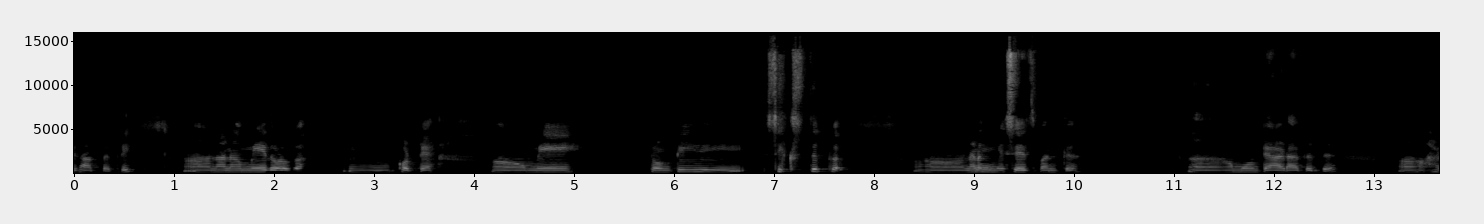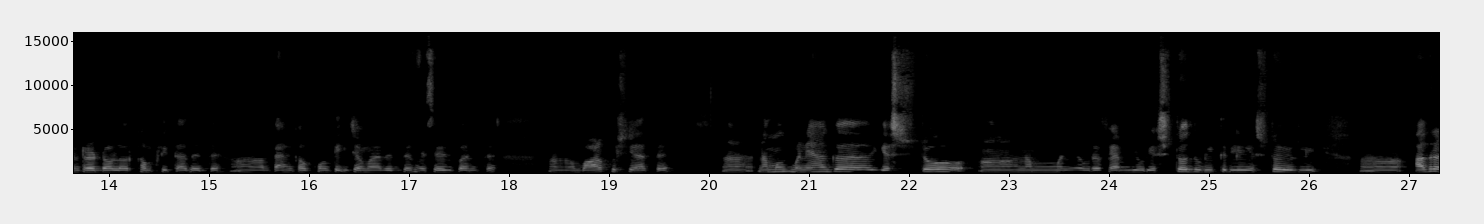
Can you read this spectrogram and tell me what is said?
ಇದಾಗ್ತೈತೆ ರೀ ನಾನು ಮೇದೊಳಗೆ ಕೊಟ್ಟೆ. ಮೇ ಟ್ವೆಂಟಿ ಸಿಕ್ಸ್ತಕ್ಕೆ ನನಗೆ ಮೆಸೇಜ್ ಬಂತು. ಅಮೌಂಟ್ ಆ್ಯಡ್ ಆದದ್ದು ಹಂಡ್ರೆಡ್ ಡಾಲರ್ ಕಂಪ್ಲೀಟ್ ಆದದ್ದು ಬ್ಯಾಂಕ್ ಅಕೌಂಟಿಗೆ ಜಮಾ ಆದದ್ದು ಮೆಸೇಜ್ ಬಂತು. ಭಾಳ ಖುಷಿ ಆಯ್ತು ನಮಗೆ ಮನ್ಯಾಗ ಎಷ್ಟೋ ನಮ್ಮ ಮನೆಯವ್ರ, ಫ್ಯಾಮಿಲಿಯವ್ರು ಎಷ್ಟೋ ದುಡಿತಿರ್ಲಿ, ಎಷ್ಟೋ ಇರಲಿ ಆದ್ರೆ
